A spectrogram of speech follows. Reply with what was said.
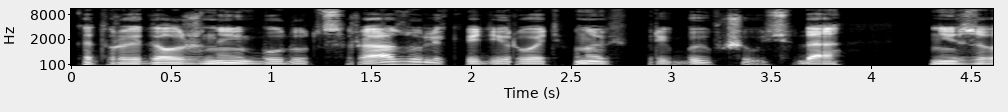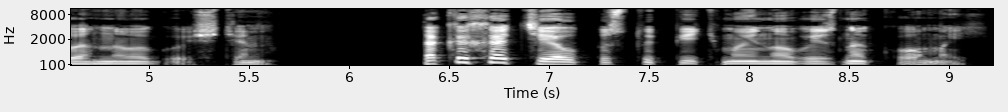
которые должны будут сразу ликвидировать вновь прибывшего сюда незваного гостя. Так и хотел поступить мой новый знакомый.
